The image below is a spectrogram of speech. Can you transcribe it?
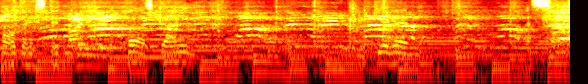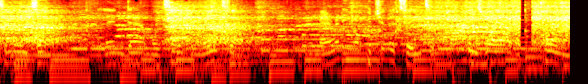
Alves, didn't we, in the first game? Give him a centimetre. Lin Dan will take a metre. There any opportunity to find his way out of the corner,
